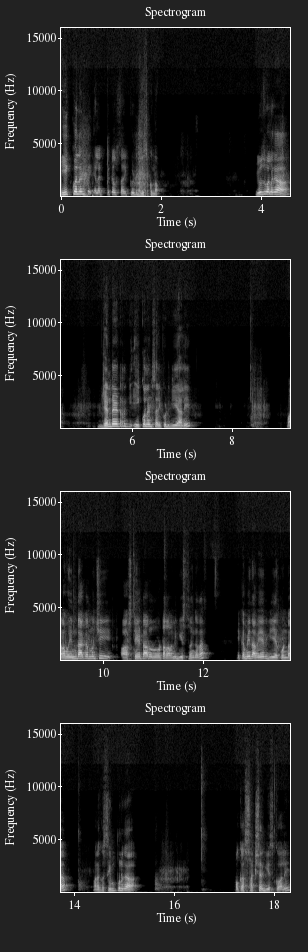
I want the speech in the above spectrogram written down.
ఈక్వలెంట్ ఎలక్ట్రికల్ సర్క్యూట్ గీసుకుందాం. యూజువల్గా జనరేటర్కి ఈక్వలెంట్ సర్క్యూట్ గీయాలి. మనము ఇందాక నుంచి ఆ స్టేటార్ రోటర్ అవన్నీ గీస్తున్నాం కదా. ఇక మీద అవేవి గీయకుండా మనకు సింపుల్గా ఒక స్ట్రక్చర్ గీసుకోవాలి.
